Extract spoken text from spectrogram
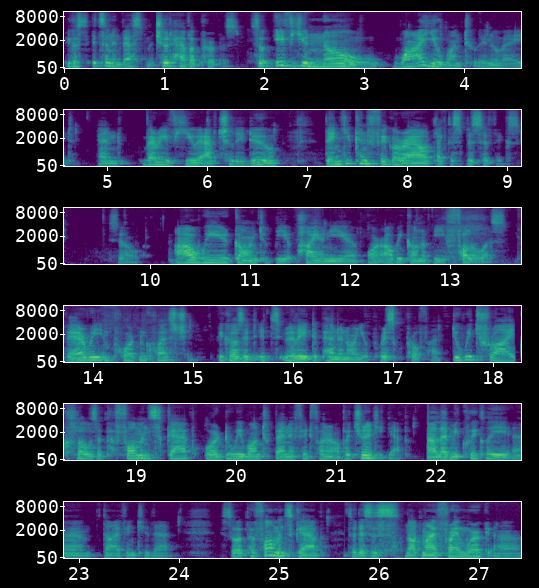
Because it's an investment, it should have a purpose. So if you know why you want to innovate, and very few actually do, then you can figure out like the specifics. So are we going to be a pioneer or are we going to be followers? Very important question because it, it's really dependent on your risk profile. Do we try close a performance gap or do we want to benefit from an opportunity gap? Now, let me quickly uh, dive into that. So, a performance gap, so this is not my framework, uh,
